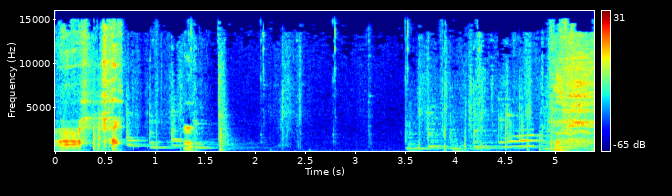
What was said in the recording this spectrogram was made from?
啊哈。嗯啊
